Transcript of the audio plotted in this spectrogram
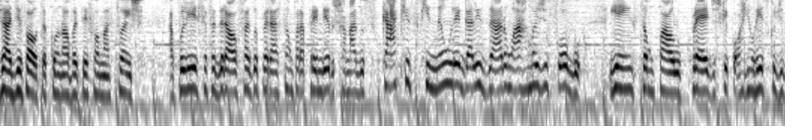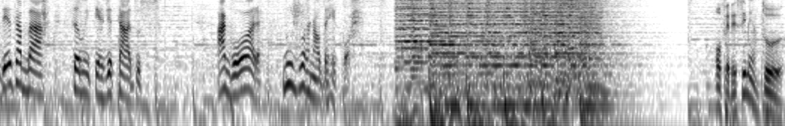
Já de volta com novas informações, a Polícia Federal faz operação para prender os chamados CACs que não legalizaram armas de fogo. E em São Paulo, prédios que correm o risco de desabar são interditados. Agora, no Jornal da Record. Oferecimento:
